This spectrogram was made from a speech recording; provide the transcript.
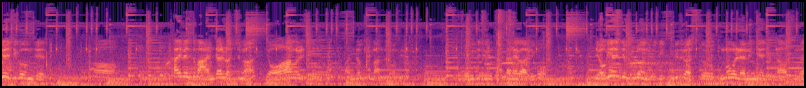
이게 지금 이제 어 타이밴드만 안 잘랐지만 이 어항을 지금 완벽히 만든 겁니다. 여기도 지금 단단해가지고. 여기에 이제 물론 여기 들어갔을 때 구멍을 내는 게 지금 나왔습니다.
